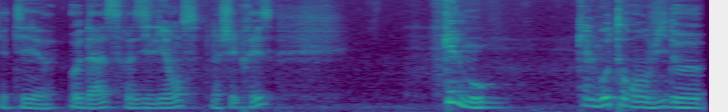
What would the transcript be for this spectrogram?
qui étaient euh, audace, résilience, lâcher prise. Quel mot? Quel mot t'auras envie de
